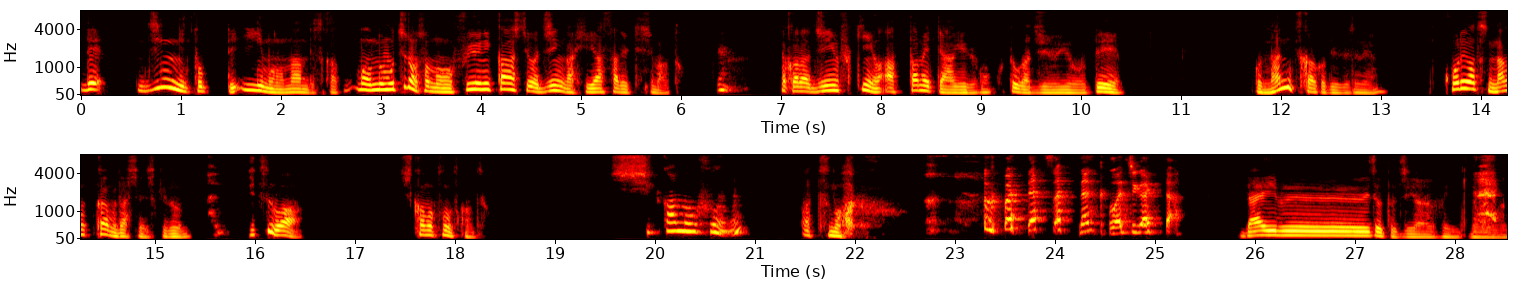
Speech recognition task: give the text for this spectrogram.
で、腎にとっていいものなんですか？まあ、もちろんその冬に関しては腎が冷やされてしまうとうん。だから腎付近を温めてあげることが重要で、これ何に使うかというとですね、これ私何回も出してるんですけどはい、実は鹿の角を使うんですよ。鹿の糞？ごめんあ、角。なさい。なんか間違えた。だいぶちょっと違う雰囲気のなんか、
